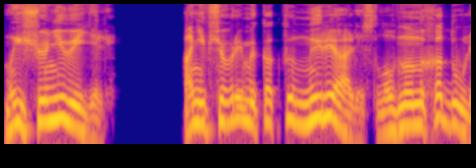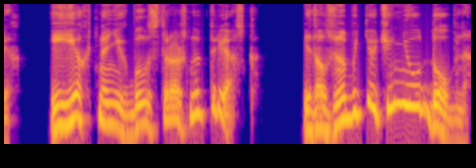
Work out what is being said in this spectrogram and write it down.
мы еще не видели. Они все время как-то ныряли, словно на ходулях, и ехать на них было страшно тряска, и должно быть очень неудобно,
